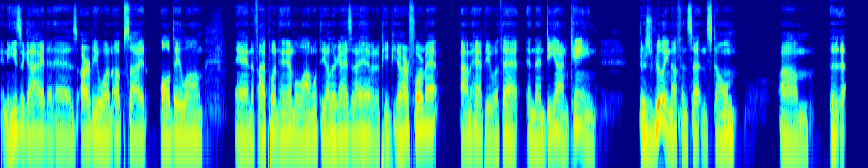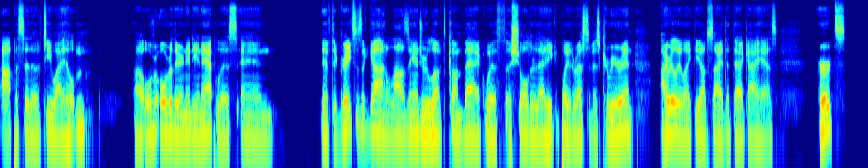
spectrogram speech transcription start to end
and he's a guy that has RB one upside all day long. And if I put him along with the other guys that I have in a PPR format, I'm happy with that. And then Deon Cain, there's really nothing set in stone. Um, the opposite of T.Y. Hilton uh, over over there in Indianapolis, and if the graces of God allows Andrew Luck to come back with a shoulder that he can play the rest of his career in, I really like the upside that that guy has. Ertz,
